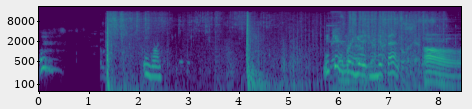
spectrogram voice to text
He's going. These kids are pretty good at defense. Oh.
